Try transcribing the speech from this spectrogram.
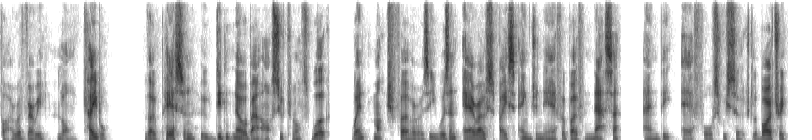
via a very long cable. Though Pearson, who didn't know about Artsutanov's work, went much further as he was an aerospace engineer for both NASA and the Air Force Research Laboratory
